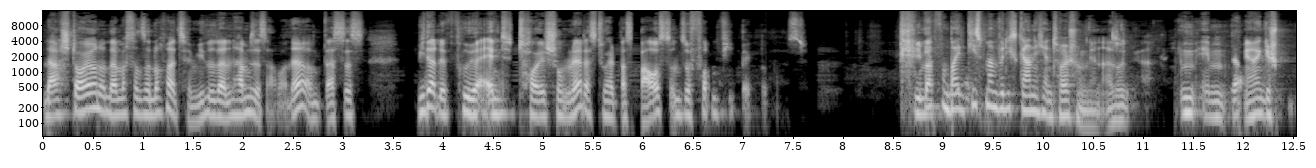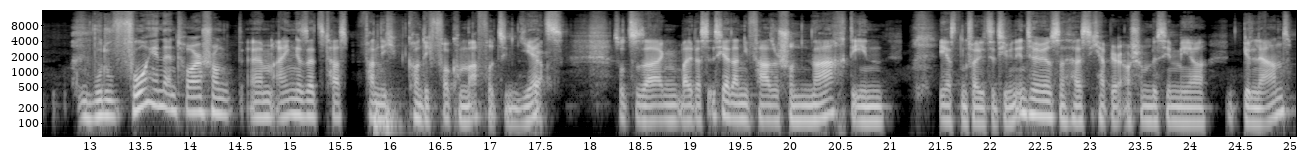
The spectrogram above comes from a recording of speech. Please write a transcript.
nachsteuern und dann machen sie nochmal einen Termin und dann haben sie es aber. Ne? Und das ist wieder eine frühe Enttäuschung, ne? dass du halt was baust und sofort ein Feedback bekommst. Ja, wobei diesmal würde ich es gar nicht Enttäuschung nennen. Also im, im ja. Ja, wo du vorhin Enttäuschung ähm, eingesetzt hast, fand ich, konnte ich vollkommen nachvollziehen. Jetzt ja. sozusagen, weil das ist ja dann die Phase schon nach den ersten qualitativen Interviews. Das heißt, ich habe ja auch schon ein bisschen mehr gelernt.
